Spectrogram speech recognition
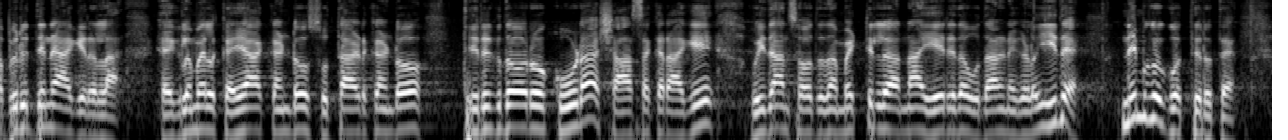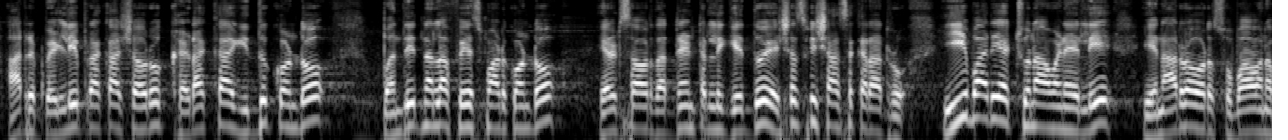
ಅಭಿವೃದ್ಧಿನೇ ಆಗಿರಲ್ಲ. ಹೆಗ್ಲ ಮೇಲೆ ಕೈ ಹಾಕೊಂಡು, ಸುತ್ತಾಡ್ಕೊಂಡು ತಿರುಗಿದವರು ಕೂಡ ಶಾಸಕರಾಗಿ ವಿಧಾನಸೌಧದ ಮೆಟ್ಟಿಲನ್ನು ಏರಿದ ಉದಾಹರಣೆಗಳು ಇದೆ. ನಿಮಗೂ ಗೊತ್ತಿರುತ್ತೆ. ಆದರೆ ಬೆಳ್ಳಿ ಪ್ರಕಾಶ್ ಅವರು ಖಡಕ್ಕಾಗಿ ಇದ್ದುಕೊಂಡು ಬಂದಿದ್ದನ್ನೆಲ್ಲ ಫೇಸ್ ಮಾಡಿಕೊಂಡು ಎರಡು ಸಾವಿರದ ಹದಿನೆಂಟರಲ್ಲಿ ಗೆದ್ದು ಯಶಸ್ವಿ ಶಾಸಕರಾದರು. ಈ ಬಾರಿಯ ಚುನಾವಣೆಯಲ್ಲಿ ಏನಾದರೂ ಅವರ ಸ್ವಭಾವನ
